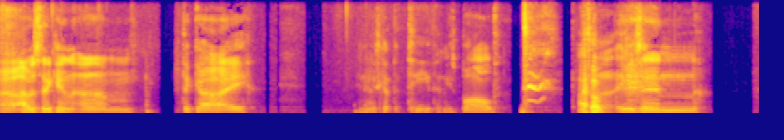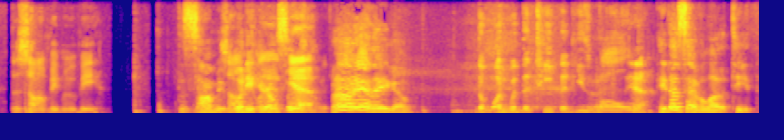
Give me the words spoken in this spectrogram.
Uh, I was thinking, um, the guy. You know, he's got the teeth and he's bald. I Uh, don't. he was in the zombie movie. The zombie. Zombie Woody Harrelson? Yeah, Oh, yeah, there you go. The one with the teeth and he's bald. yeah. He does have a lot of teeth.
